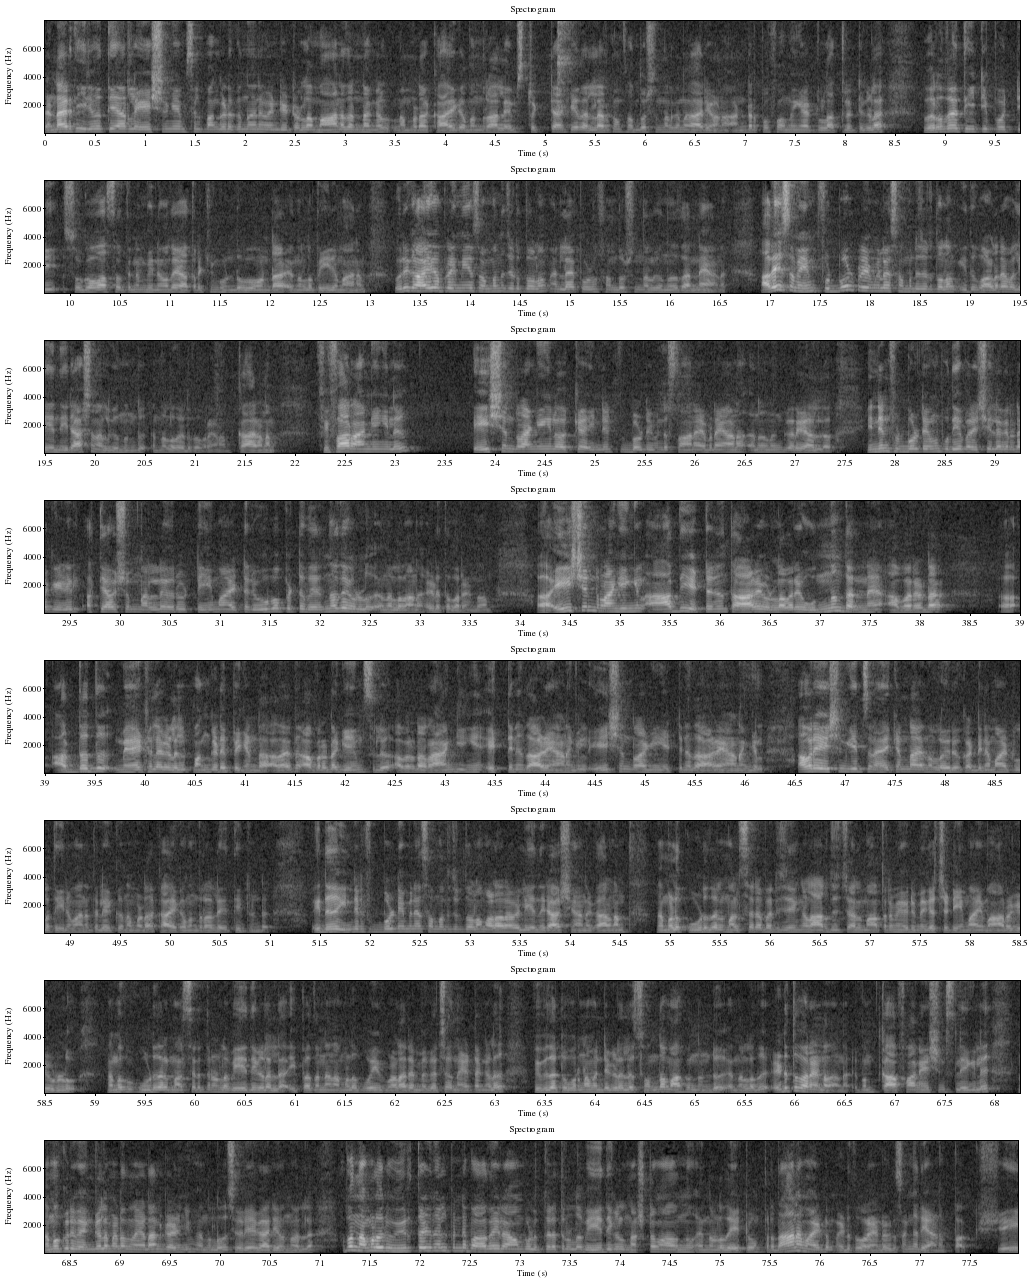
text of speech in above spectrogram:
രണ്ടായിരത്തി ഇരുപത്തിയാറിൽ ഏഷ്യൻ ഗെയിംസിൽ പങ്കെടുക്കുന്നതിന് വേണ്ടിയിട്ടുള്ള മാനദണ്ഡങ്ങൾ നമ്മുടെ കായിക മന്ത്രാലയം സ്ട്രിക്റ്റ് ആക്കിയത് എല്ലാവർക്കും സന്തോഷം നൽകുന്ന കാര്യമാണ്. അണ്ടർ പെർഫോമിംഗ് ആയിട്ടുള്ള അത്ലറ്റുകളെ വെറുതെ തീറ്റിപ്പൊറ്റി സുഖവാസത്തിനും വിനോദയാത്രയ്ക്കും കൊണ്ടുപോകണ്ട എന്നുള്ള തീരുമാനം ഒരു കായിക പ്രേമിയെ സംബന്ധിച്ചിടത്തോളം എല്ലായ്പ്പോഴും സന്തോഷം നൽകുന്നത് തന്നെയാണ്. അതേസമയം ഫുട്ബോൾ പ്രേമികളെ സംബന്ധിച്ചിടത്തോളം ഇത് വളരെ വലിയ നിരാശ നൽകുന്നുണ്ട് എന്നുള്ളത് എടുത്ത് പറയണം. കാരണം ഫിഫ റാങ്കിങ്ങിൽ ഏഷ്യൻ റാങ്കിങ്ങിലൊക്കെ ഇന്ത്യൻ ഫുട്ബോൾ ടീമിന്റെ സ്ഥാനം എവിടെയാണ് എന്ന് നിങ്ങൾക്ക് അറിയാമല്ലോ ഇന്ത്യൻ ഫുട്ബോൾ ടീം പുതിയ പരിശീലകരുടെ കീഴിൽ അത്യാവശ്യം നല്ലൊരു ടീമായിട്ട് രൂപപ്പെട്ട് വരുന്നതേ ഉള്ളൂ എന്നുള്ളതാണ് എടുത്തു പറയേണ്ടത്. ഏഷ്യൻ റാങ്കിങ്ങിൽ ആദ്യ എട്ടിനും താഴെയുള്ളവരെ ഒന്നും തന്നെ അവരുടെ അതത് മേഖലകളിൽ പങ്കെടുപ്പിക്കേണ്ട. അതായത് അവരുടെ ഗെയിംസിൽ അവരുടെ റാങ്കിങ് എട്ടിന് താഴെയാണെങ്കിൽ ഏഷ്യൻ റാങ്കിങ് എട്ടിന് താഴെയാണെങ്കിൽ അവരെ ഏഷ്യൻ ഗെയിംസിന് അയക്കേണ്ട എന്നുള്ള ഒരു കഠിനമായിട്ടുള്ള തീരുമാനത്തിലേക്ക് നമ്മുടെ കായിക മന്ത്രാലയം എത്തിയിട്ടുണ്ട്. ഇത് ഇന്ത്യൻ ഫുട്ബോൾ ടീമിനെ സംബന്ധിച്ചിടത്തോളം വളരെ വലിയ നിരാശയാണ്. കാരണം നമ്മൾ കൂടുതൽ മത്സര പരിചയങ്ങൾ ആർജിച്ചാൽ മാത്രമേ ഒരു മികച്ച ടീമായി മാറുകയുള്ളൂ. നമുക്ക് കൂടുതൽ മത്സരത്തിനുള്ള വേദികളല്ല. ഇപ്പോൾ തന്നെ നമ്മൾ പോയി വളരെ മികച്ച നേട്ടങ്ങൾ വിവിധ ടൂർണമെന്റുകളിൽ സ്വന്തമാക്കുന്നുണ്ട് എന്നുള്ളത് എടുത്തു പറയേണ്ടതാണ്. ഇപ്പം കാഫ നേഷൻസ് ലീഗിൽ നമുക്കൊരു വെങ്കല മെഡൽ നേടാൻ കഴിഞ്ഞു എന്നുള്ളത് ചെറിയ കാര്യമൊന്നുമല്ല. അപ്പം നമ്മളൊരു ഉയർത്തെഴുന്നേൽപ്പിന്റെ പാതയിലാവുമ്പോൾ ഇത്തരത്തിലുള്ള വേദികൾ നഷ്ടമാകുന്നു എന്നുള്ളത് ഏറ്റവും പ്രധാനമായിട്ടും എടുത്തു പറയേണ്ട ഒരു സംഗതിയാണ്. പക്ഷേ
